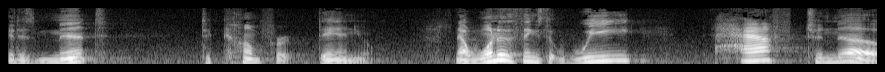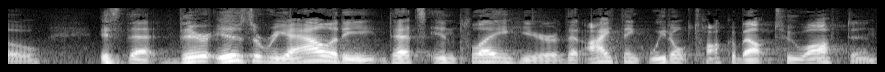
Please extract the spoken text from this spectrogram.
It is meant to comfort Daniel. Now, one of the things that we have to know is that there is a reality that's in play here that I think we don't talk about too often.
